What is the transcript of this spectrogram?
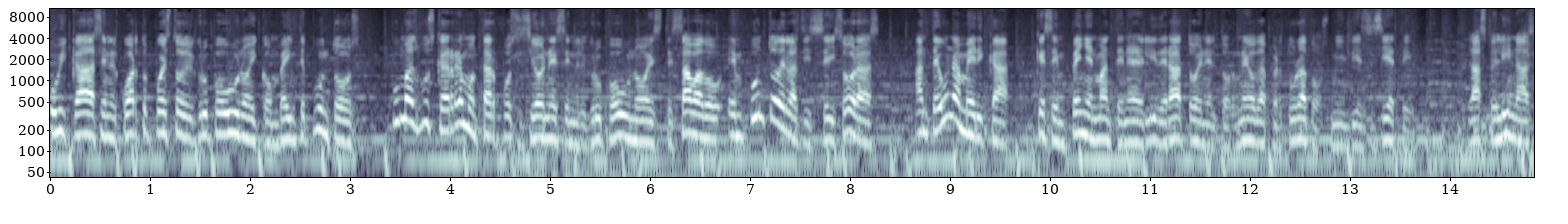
Ubicadas en el cuarto puesto del Grupo 1 y con 20 puntos, Pumas busca remontar posiciones en el Grupo 1 este sábado en punto de las 16 horas ante un América que se empeña en mantener el liderato en el torneo de apertura 2017. Las felinas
